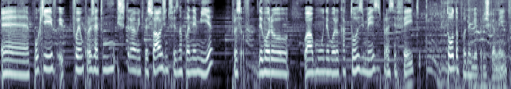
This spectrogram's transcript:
É, porque foi um projeto extremamente pessoal, a gente fez na pandemia. Demorou. O álbum demorou 14 meses para ser feito. Toda a pandemia praticamente.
